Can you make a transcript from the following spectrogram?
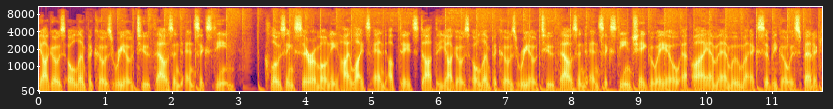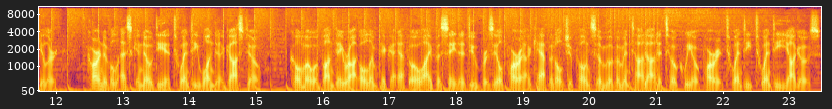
Jogos Olimpicos Rio 2016, closing ceremony highlights and updates. The Jogos Olimpicos Rio 2016 Chegueo FIMM Uma Exhibico Espetacular, Carnaval Escano dia 21 de Agosto, como a bandeira olímpica foi passada do Brasil para a capital japonesa movimentada de Tokyo para 2020 Yagos.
